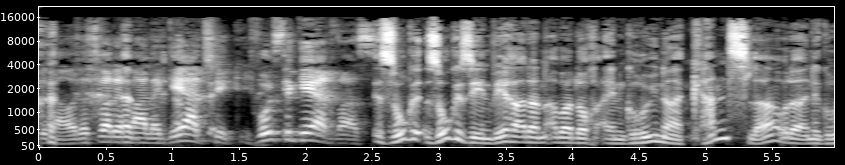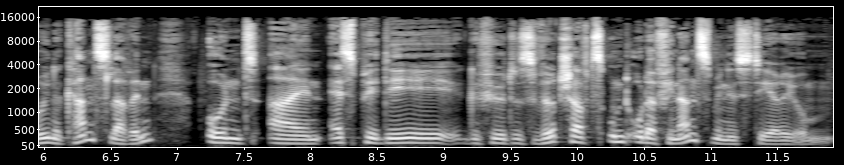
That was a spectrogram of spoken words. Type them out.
genau, das war der Maler. Gerhard Schick. Ich wusste Gerhard was. So, so gesehen wäre er dann aber doch ein grüner Kanzler oder eine grüne Kanzlerin und ein SPD-geführtes Wirtschafts- und oder Finanzministerium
